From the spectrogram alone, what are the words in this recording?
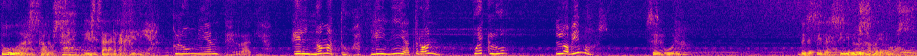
Tú has causado esta tragedia. Clue miente, Radia. Él no mató a Flynn ni a Tron. Fue Clue. Lo vimos. ¿Seguro? De ser así, lo sabemos.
